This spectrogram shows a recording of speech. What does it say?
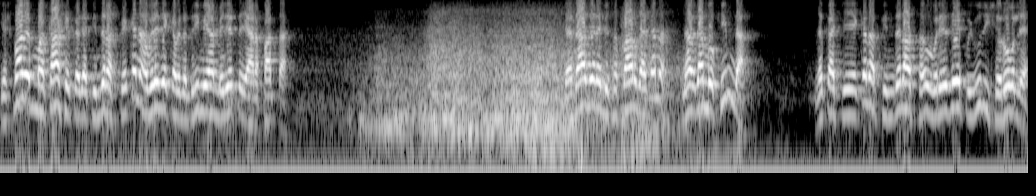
چې شپه د مکه شو که د پنځه ورځې شپې که نه ورځې کوي د درې میا مینې ته یا عرفات ته دا دا د نبي سفر ده که نه نه دا مقیم ده ځکه چې که نه پنځلس ورځې په یو دي شروع له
